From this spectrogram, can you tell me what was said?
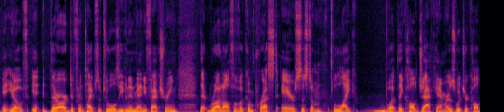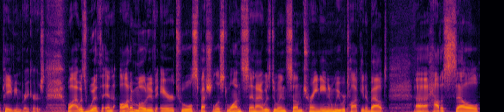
you know, if, it, there are different types of tools, even in manufacturing, that run off of a compressed air system, like what they call jackhammers, which are called paving breakers. Well, I was with an automotive air tool specialist once, and I was doing some training, and we were talking about uh, how to sell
